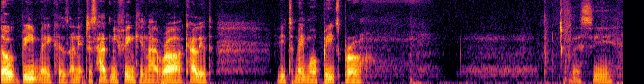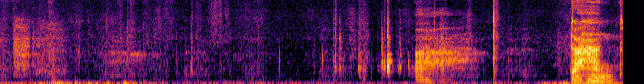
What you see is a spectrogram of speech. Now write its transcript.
dope beat makers and it just had me thinking like, rah, Khalid, you need to make more beats, bro. Let's see. the hand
